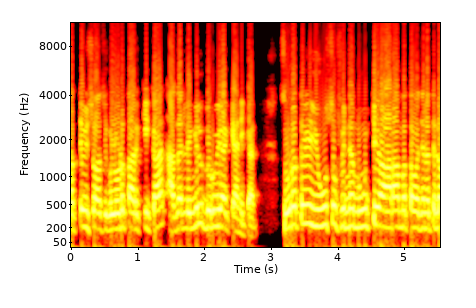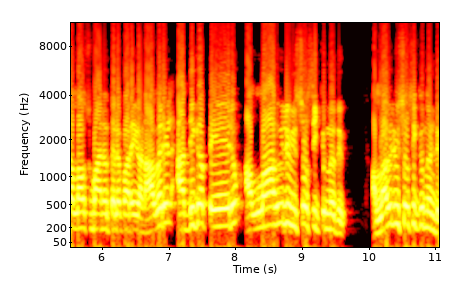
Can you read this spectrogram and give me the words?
സത്യവിശ്വാസികളോട് തർക്കിക്കാൻ അതല്ലെങ്കിൽ ദുർവ്യാഖ്യാനിക്കാൻ. സൂറത്തിൽ യൂസുഫിന്റെ നൂറ്റി ആറാമത്തെ വചനത്തിൽ അള്ളാഹു സുബാനു പറയുകയാണ് അവരിൽ അധിക പേരും അള്ളാഹുവിൽ വിശ്വസിക്കുന്നത്. അള്ളാഹുവിൽ വിശ്വസിക്കുന്നുണ്ട്.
